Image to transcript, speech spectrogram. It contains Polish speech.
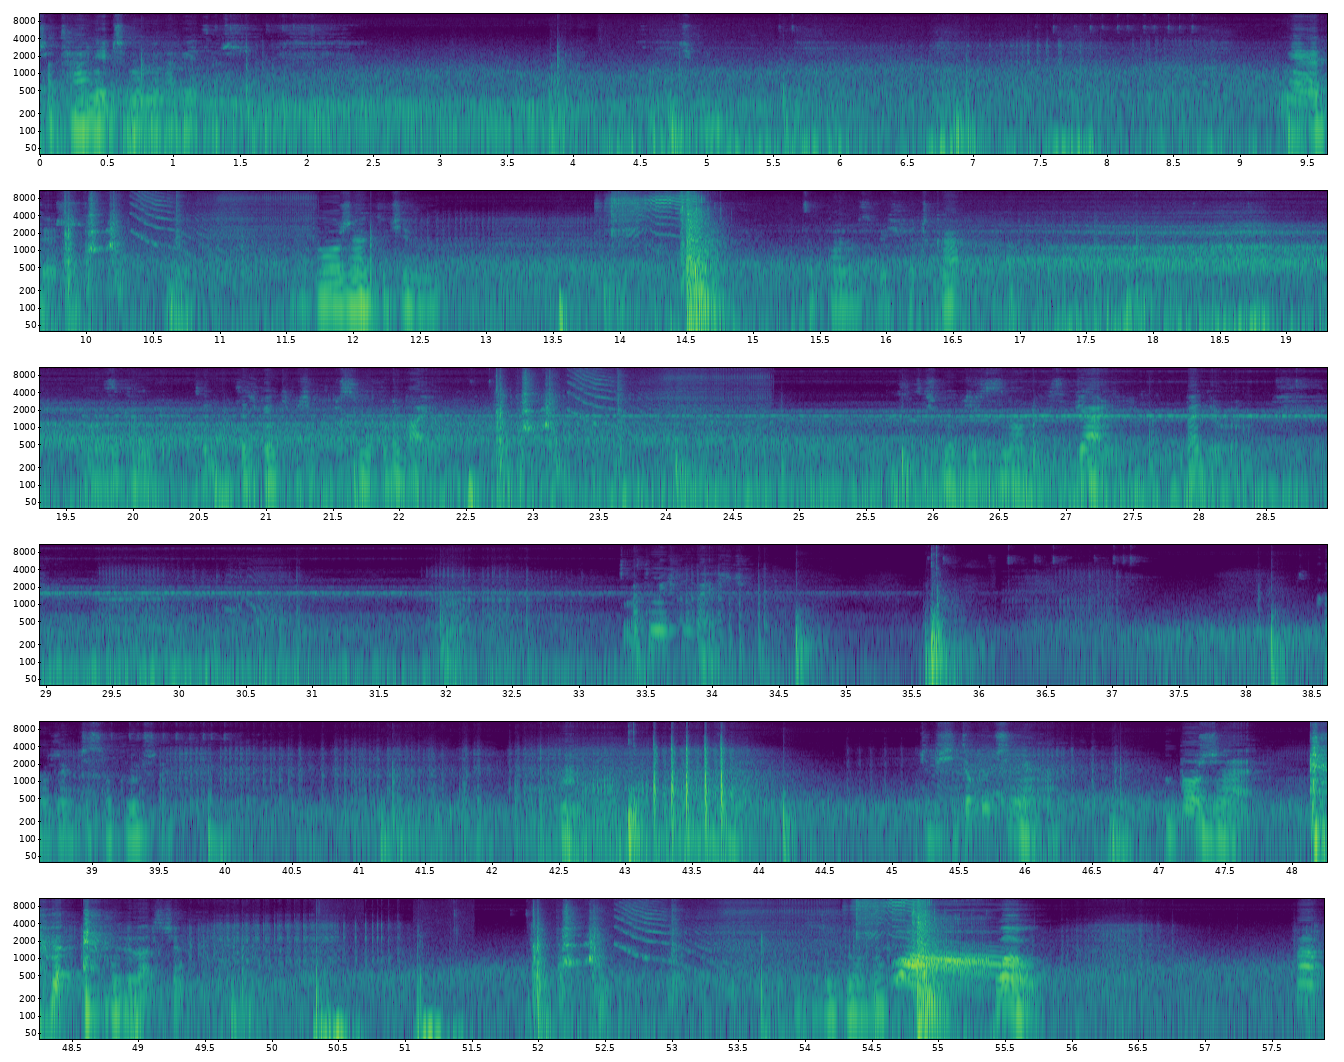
Szatanie, czemu mnie nawiedzasz? Chodźmy. Nie dysz. Boże, jak tu ciemno. Zapalmy sobie świeczkę. Muzyka, te, te dźwięki mi się po prostu nie podobają. Jesteśmy gdzieś znowu w sypialni. Bedroom. Chyba tu mieliśmy wejść. Tylko, że gdzie są klucze? Hmm. Oczywiście to kluczy nie ma. Boże. Wybaczcie. Wow. A.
